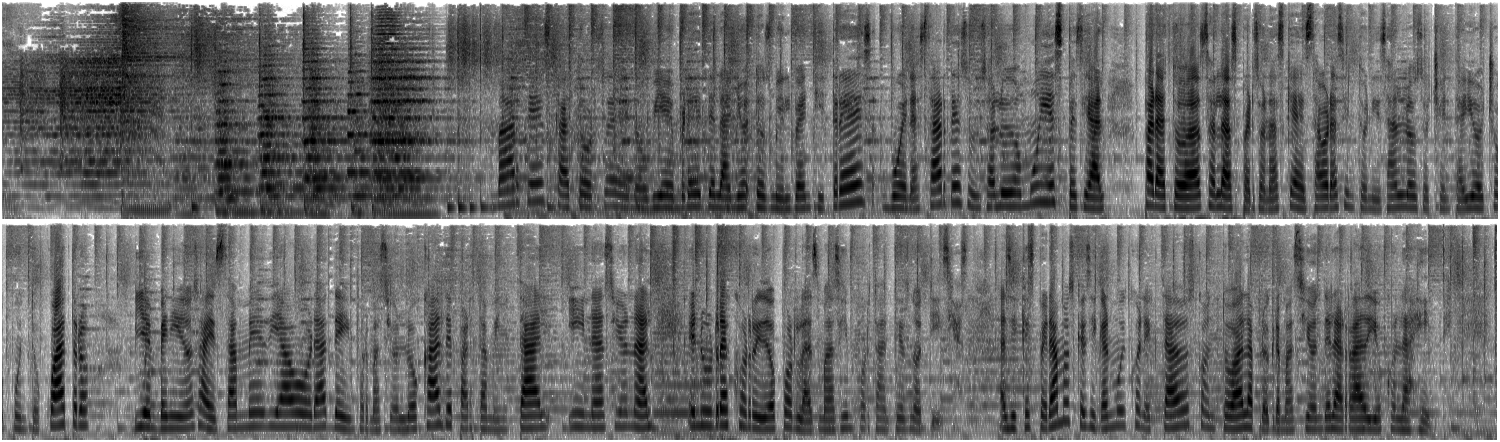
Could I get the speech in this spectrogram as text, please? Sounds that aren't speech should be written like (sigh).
Martes 14 de noviembre del año 2023. Buenas tardes, un saludo muy especial para todas las personas que a esta hora sintonizan los 88.4. Bienvenidos a esta media hora de información local, departamental y nacional en un recorrido por las más importantes noticias. Así que esperamos que sigan muy conectados con toda la programación de la radio con la gente.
